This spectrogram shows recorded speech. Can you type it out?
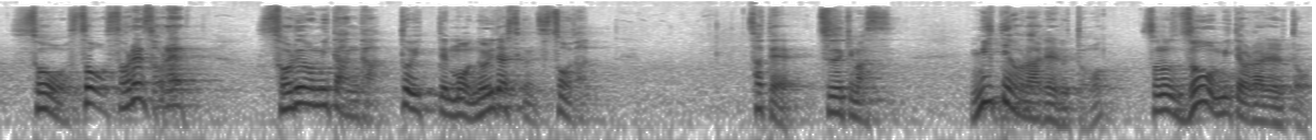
「そうそうそれそれそれを見たんだ」と言ってもう乗り出してくるんです。そうだ。さて続きます。見ておられるとその像を見ておられると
